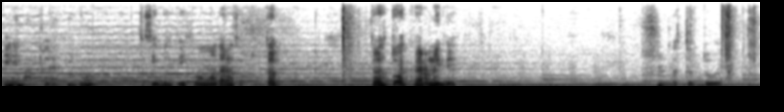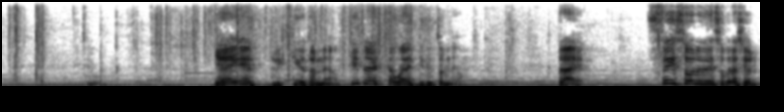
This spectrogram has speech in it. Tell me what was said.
¿Tiene más plástico? Sí, pues te dije que vamos a matar a todos. Todas las tuas cagaron hoy día. Los tortugas. Sí, bueno. Y ahora viene el kit de torneo. ¿Qué trae esta weá del kit de torneo? Trae 6 sobres de superación.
